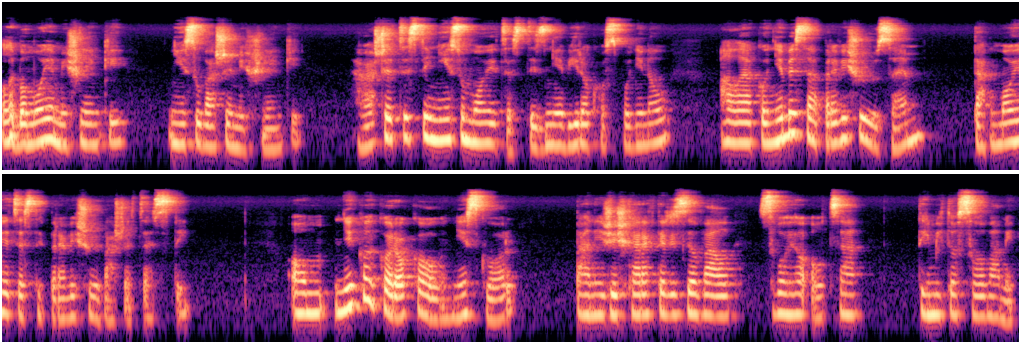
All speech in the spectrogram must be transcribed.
lebo moje myšlienky nie sú vaše myšlienky a vaše cesty nie sú moje cesty, znie výrok hospodinov, ale ako nebesa prevyšujú zem, tak moje cesty prevyšujú vaše cesty. O niekoľko rokov neskôr Pán Ježiš charakterizoval svojho otca týmito slovami.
